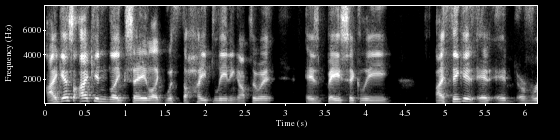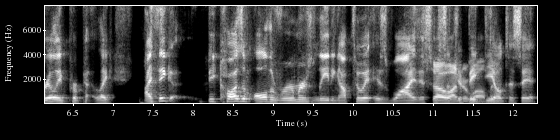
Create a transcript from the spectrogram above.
I guess I can like say like with the hype leading up to it is basically I think it it, it really prope- like I think because of all the rumors leading up to it is why this So was such a big deal to say it.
